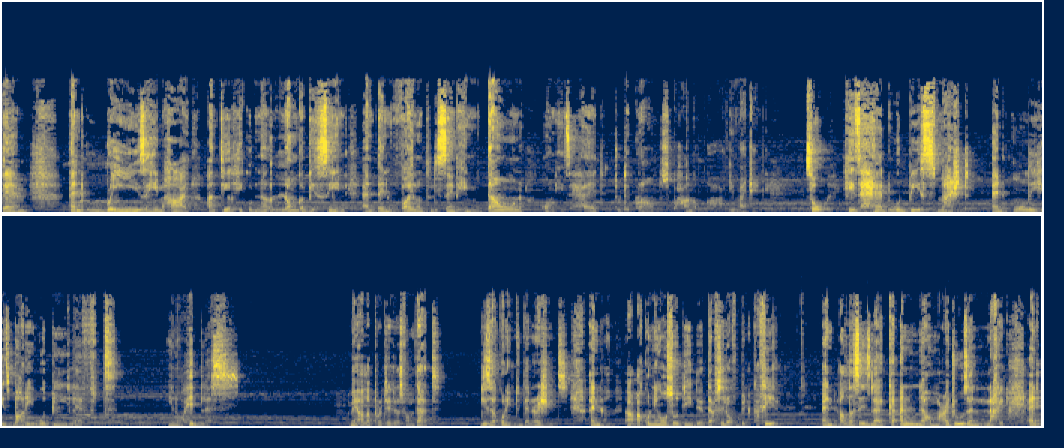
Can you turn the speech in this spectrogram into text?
them and raise him high until he could no longer be seen, and then violently send him down on his head to the ground. Subhanallah, imagine. So his head would be smashed, and only his body would be left, you know, headless. May Allah protect us from that. This is according to the narrations, and uh, according also to the tafsir of Bin Kathir. And Allah says like كأنهم عجوزا نخل and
